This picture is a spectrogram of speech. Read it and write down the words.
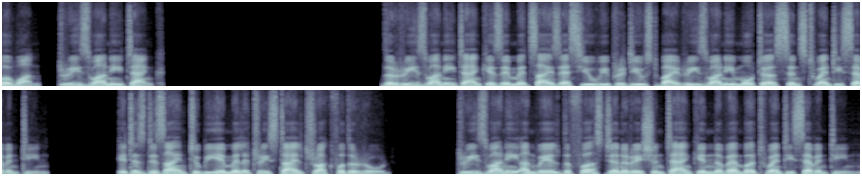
Number 1. Rezvani Tank the Rezvani tank is a midsize SUV produced by Rezvani Motors since 2017. It is designed to be a military style truck for the road. Rezvani unveiled the first generation tank in November 2017.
